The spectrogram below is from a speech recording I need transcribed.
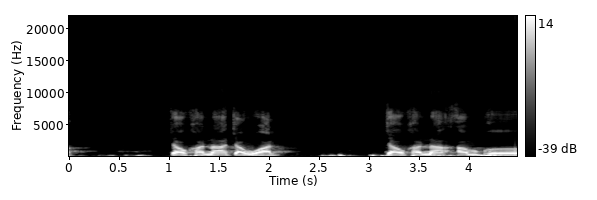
ค เจ้าคณะจังหวัด เจ้าคณะอำเภอ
